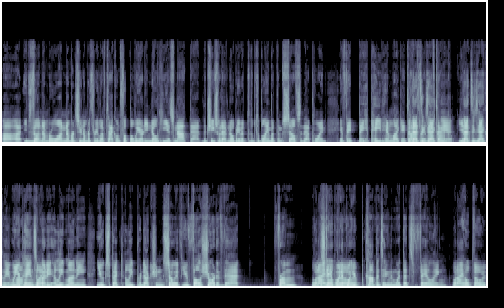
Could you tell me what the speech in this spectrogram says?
Uh, uh, the number one, number two, number three left tackle in football. We already know he is not that. The Chiefs would have nobody but to blame but themselves at that point if they, they paid him like a top But that's exactly it. Yeah. That's exactly it. When you're Um, paying but- somebody elite money, you expect elite production. So if you fall short of that, from What the I hope, standpoint of what you're compensating them with, that's failing. What I hope, though,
